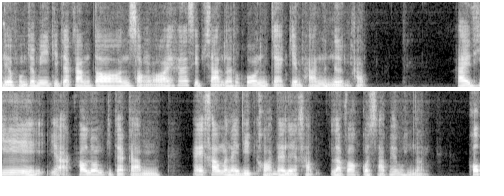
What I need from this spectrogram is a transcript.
เดี๋ยวผมจะมีกิจกรรมตอน 250 ซับนะทุกคนแจกเกมพาร์ทเหมือนเดิมครับ ใครที่อยากเข้าร่วมกิจกรรมให้เข้ามาใน Discord ได้เลยครับ แล้วก็กดซับให้ผมหน่อย ครบ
